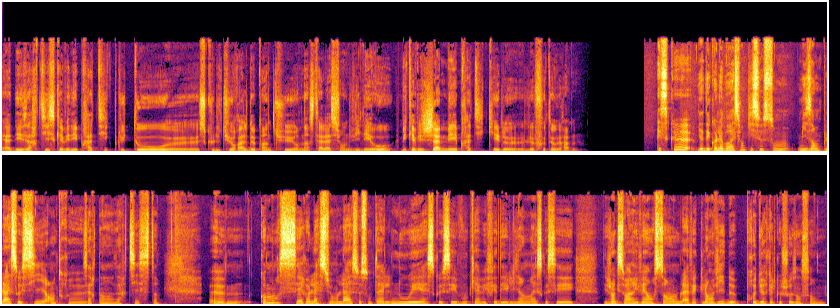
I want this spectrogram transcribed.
à des artistes qui avaient des pratiques plutôt euh, sculpturales de peinture, d'installation de vidéo, mais qui avaient jamais pratiqué le, le photogramme. Est-ce qu'il y a des collaborations qui se sont mises en place aussi entre certains artistes? Euh, comment ces relations-là se sont-elles nouées? Est-ce que c'est vous qui avez fait des liens? Est-ce que c'est des gens qui sont arrivés ensemble avec l'envie de produire quelque chose ensemble?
